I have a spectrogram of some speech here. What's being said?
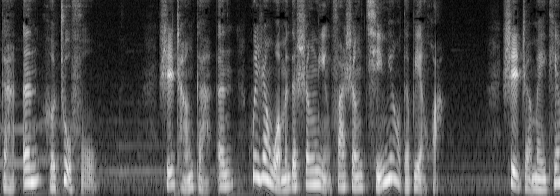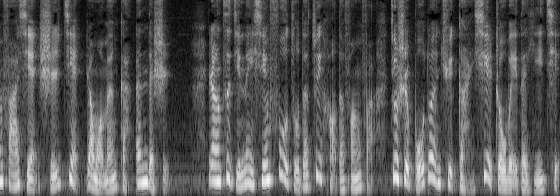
感恩和祝福，时常感恩会让我们的生命发生奇妙的变化。试着每天发现十件让我们感恩的事。让自己内心富足的最好的方法，就是不断去感谢周围的一切；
